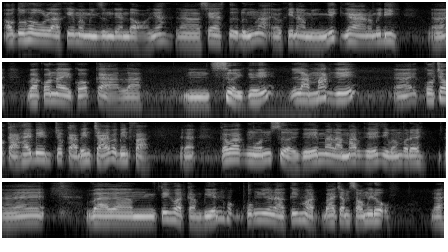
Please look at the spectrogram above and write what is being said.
Auto hold là khi mà mình dừng đèn đỏ nhá là xe tự đứng lại và khi nào mình nhích ga nó mới đi. Đấy và con này có cả là um, sưởi ghế làm mát ghế. Đấy có cho cả hai bên cho cả bên trái và bên phải. Đấy. Các bác muốn sửa ghế mà làm mát ghế gì bấm vào đây. Đấy. Và um, kích hoạt cảm biến cũng như là kích hoạt 360 độ. Đây.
